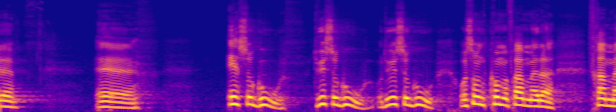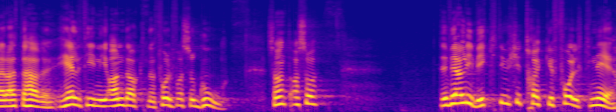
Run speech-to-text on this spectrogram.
eh, eh, er så god. Du er så god, og du er så god. Og sånn kommer frem med, det, frem med dette her hele tiden i andakten, at folk var så gode. Sånn? Altså, det er veldig viktig å ikke trykke folk ned,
